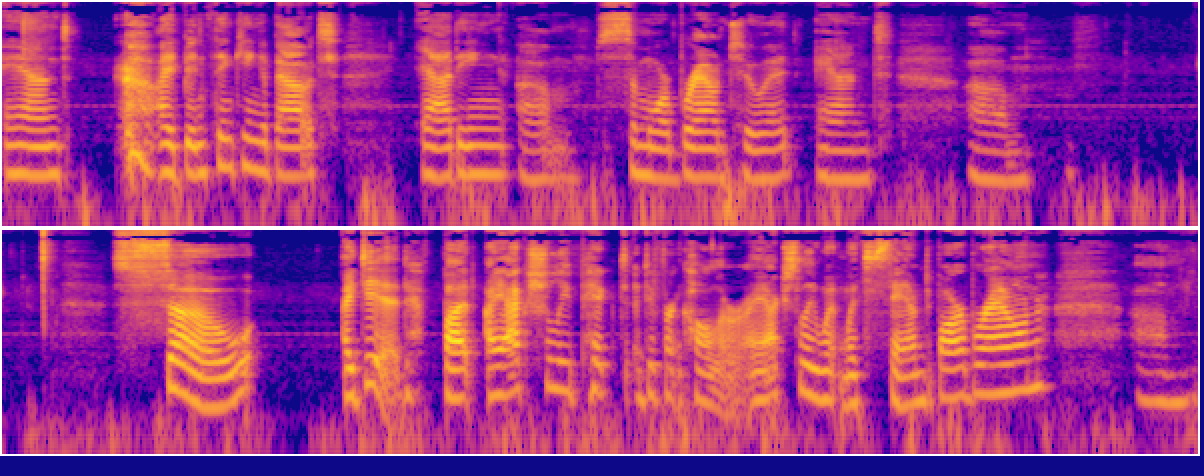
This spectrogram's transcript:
And I'd been thinking about adding um, some more brown to it. And um, so I did, but I actually picked a different color. I actually went with sandbar brown. Um,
